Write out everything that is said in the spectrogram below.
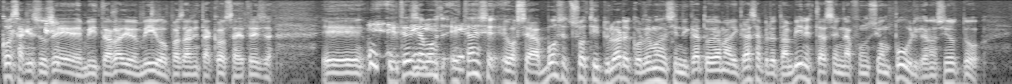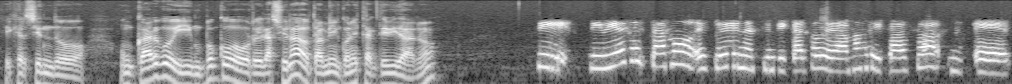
cosas que suceden, viste, radio en vivo, pasan estas cosas, Estrella. Eh, Estrella, vos estás, o sea, vos sos titular, recordemos, del sindicato de ama de casa, pero también estás en la función pública, ¿no es cierto? Ejerciendo un cargo y un poco relacionado también con esta actividad, ¿no? Sí, si bien estamos, estoy en el sindicato de amas de casa, eh,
